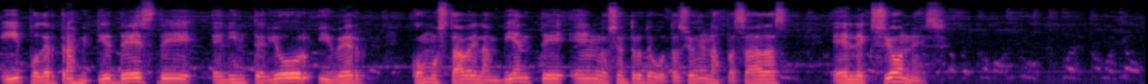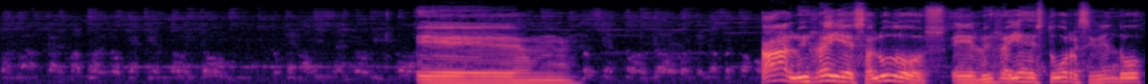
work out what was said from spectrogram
y poder transmitir desde el interior y ver cómo estaba el ambiente en los centros de votación en las pasadas elecciones. Em, ah, Luis Reyes, saludos. Eh, Luis Reyes estuvo recibiendo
